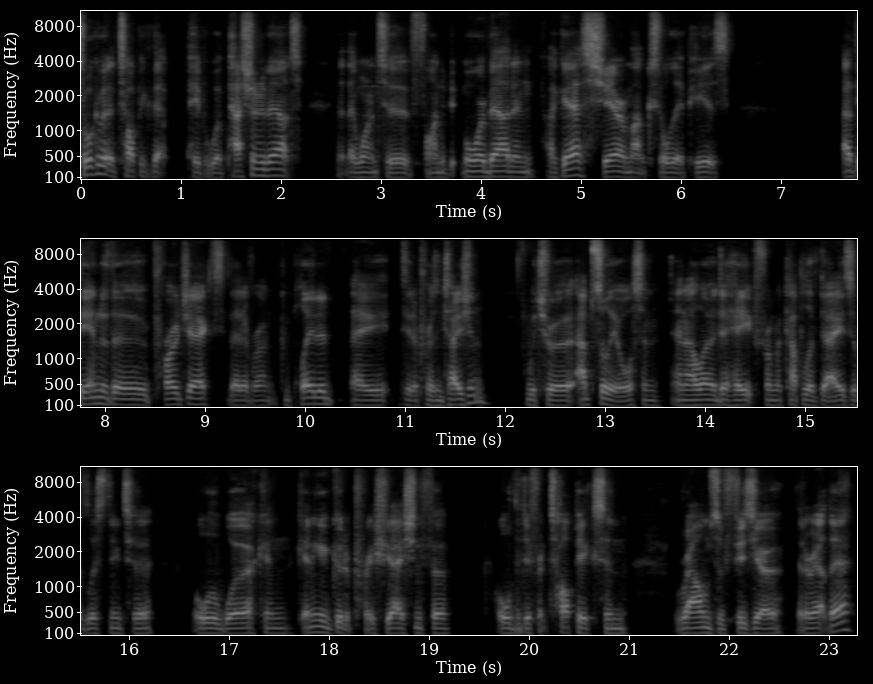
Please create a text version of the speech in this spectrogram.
talk about a topic that people were passionate about, that they wanted to find a bit more about, and I guess share amongst all their peers. At the end of the project that everyone completed, they did a presentation, which were absolutely awesome. And I learned a heap from a couple of days of listening to all the work and getting a good appreciation for all the different topics and realms of physio that are out there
